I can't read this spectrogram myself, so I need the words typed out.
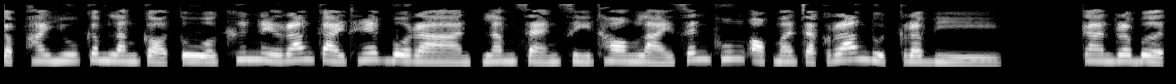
กับพายุกำลังก่อตัวขึ้นในร่างกายเทพโบราณ ลำแสงสีทองหลายเส้นพุ่งออกมาจากร่างดุดกระบี่ การระเบิด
